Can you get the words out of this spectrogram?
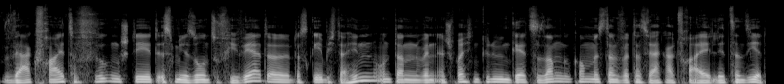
Werk frei zur Verfügung steht, ist mir so und so viel wert, äh, das gebe ich dahin und dann, wenn entsprechend genügend Geld zusammengekommen ist, dann wird das Werk halt frei lizenziert.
